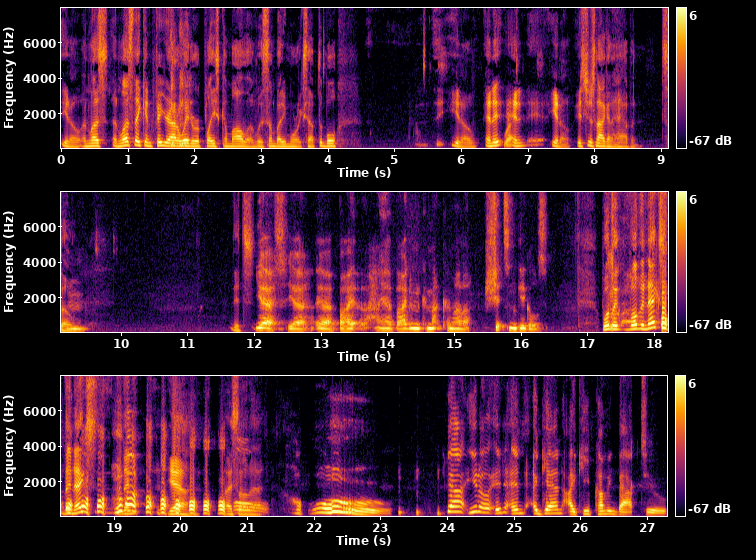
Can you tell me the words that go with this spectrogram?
you know unless unless they can figure out a way to replace Kamala with somebody more acceptable. You know, and it Right. and you know it's just not going to happen. So. Mm. It's Yes. Yeah. Yeah. By, yeah. Biden Kamala shits and giggles. Well, the well the next the next the, yeah, I saw that. Ooh. yeah, you know, it, and again, I keep coming back to,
